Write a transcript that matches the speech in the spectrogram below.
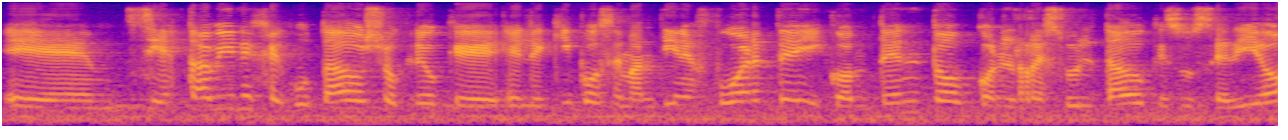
Eh, si está bien ejecutado, yo creo que el equipo se mantiene fuerte y contento con el resultado que sucedió,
